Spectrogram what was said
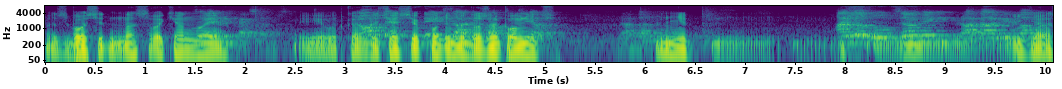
сбросит нас в океан Майя. И вот каждую часть секунды мы должны помнить, не, я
